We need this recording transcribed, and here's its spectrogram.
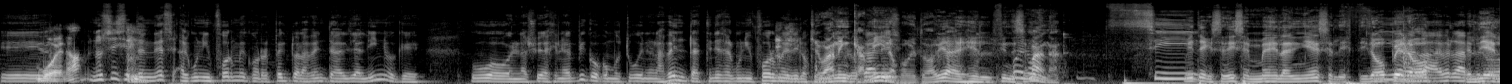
Eh, Bueno. No sé si entendés algún informe con respecto a las ventas del Día del Niño que hubo en la ciudad de General Pico, cómo estuvo en las ventas, ¿tenés algún informe de los Que van en camino, porque todavía es el fin de Bueno, semana. Sí. Viste que se dice en mes de la niñez, se le estiró, Sí, es pero verdad, es verdad, el pero día del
